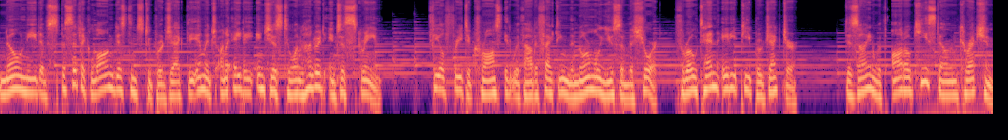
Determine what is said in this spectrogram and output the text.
no need of specific long distance to project the image on a 80 inches to 100 inches screen. Feel free to cross it without affecting the normal use of the short, throw 1080p projector. Designed with auto keystone correction,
